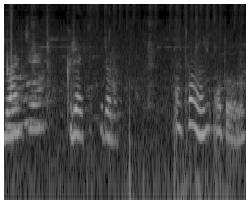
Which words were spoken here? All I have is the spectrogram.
Bence kreatif girelim. Tamam o da olur.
